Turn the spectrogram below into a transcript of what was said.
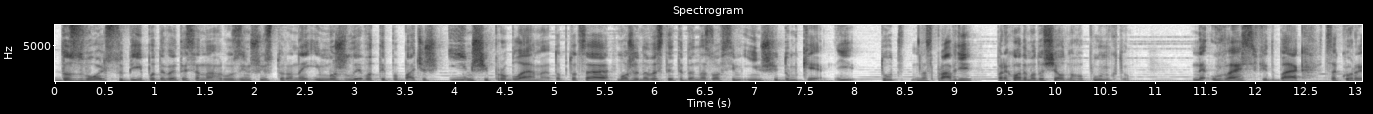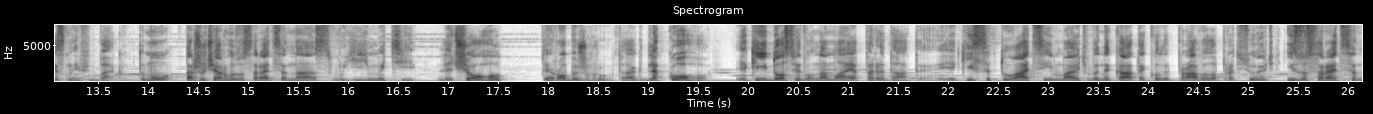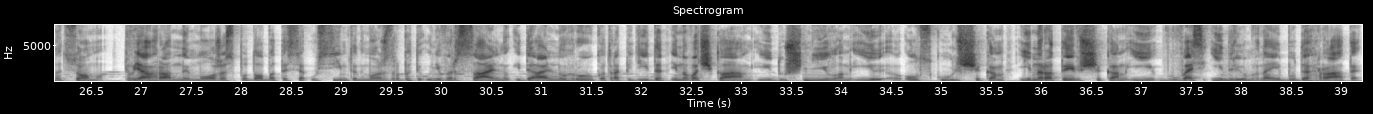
Дозволь собі подивитися на гру з іншої сторони, і, можливо, ти побачиш інші проблеми. Тобто, це може навести тебе на зовсім інші думки. І тут насправді переходимо до ще одного пункту. Не увесь фідбек це корисний фідбек. Тому в першу чергу зосередься на своїй меті. Для чого ти робиш гру? Так для кого? який досвід вона має передати, які ситуації мають виникати, коли правила працюють, і зосередься на цьому. Твоя гра не може сподобатися усім. Ти не можеш зробити універсальну, ідеальну гру, котра підійде і новачкам, і душнілам, і олдскульщикам, і наративщикам, і весь інріум в неї буде грати.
